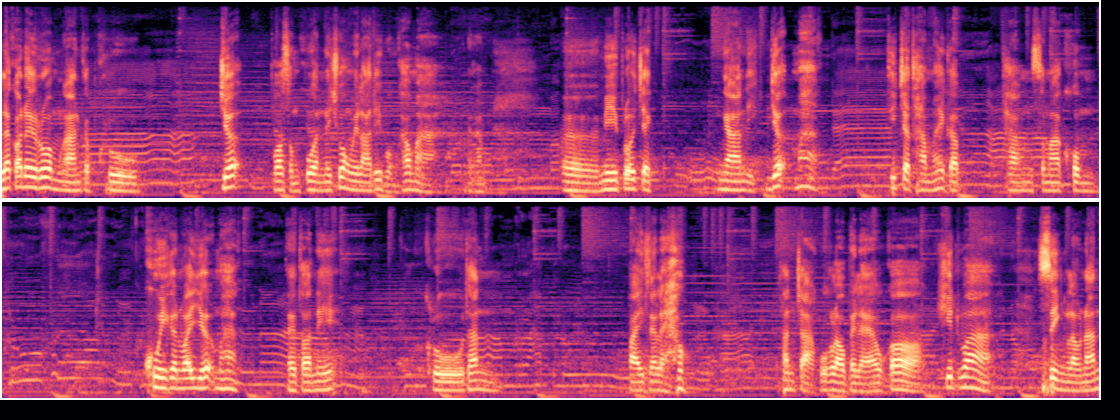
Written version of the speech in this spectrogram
แล้วก็ได้ร่วมงานกับครู เยอะพอสมควรในช่วงเวลาที่ผมเข้ามานะครับเอ่อ มีโปรเจกต์งานอีกเยอะมาก ที่จะทำให้กับทางสมาคม คุยกันไว้เยอะมาก แต่ตอนนี้ครูท่านไปซะแล้ว ท่านจากพวกเราไปแล้วก็คิดว่าสิ่งเหล่านั้น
